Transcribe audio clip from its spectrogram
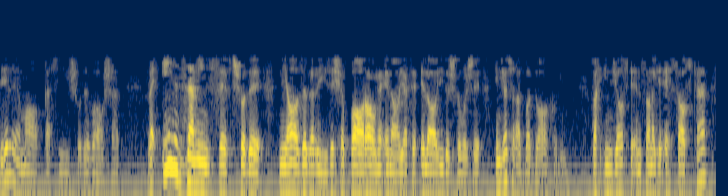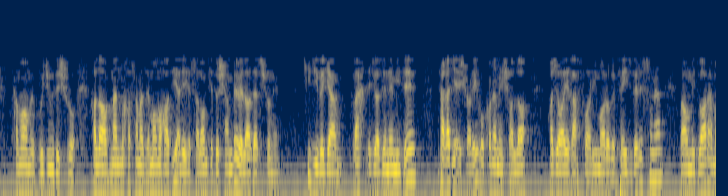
دل ما قسی شده باشد و این زمین سفت شده نیاز به ریزش باران عنایت الهی داشته باشه. اینجا چقدر باید دعا کنیم؟ وقت اینجاست که انسان اگه احساس کرد تمام وجودش رو. حالا من می‌خواستم از امام حادی علیه السلام که دوشنبه ولادتشونه چیزی بگم؟ وقت اجازه نمیده. فقط یه اشاره بکنم انشالله حاجه های غفاری ما رو به فیض برسونن و امیدوارم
